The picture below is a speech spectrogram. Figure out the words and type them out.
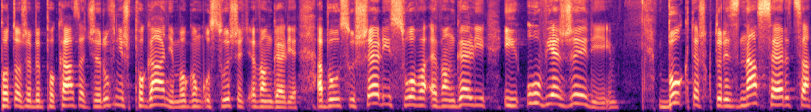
po to, żeby pokazać, że również poganie mogą usłyszeć Ewangelię, aby usłyszeli słowa Ewangelii i uwierzyli. Bóg też, który zna serca,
